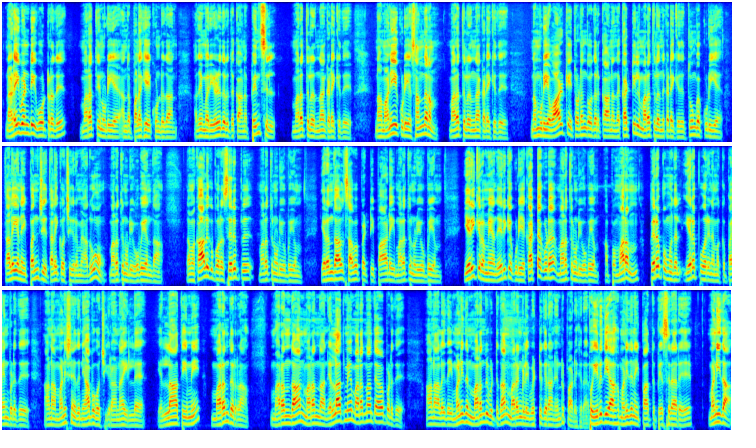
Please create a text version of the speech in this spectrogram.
நடைவண்டி ஓட்டுறது மரத்தினுடைய அந்த பலகையை கொண்டு தான் அதே மாதிரி எழுதுறதுக்கான பென்சில் மரத்திலிருந்து தான் கிடைக்குது. நாம் அணியக்கூடிய சந்தனம் மரத்திலிருந்து தான் கிடைக்குது. நம்முடைய வாழ்க்கை தொடங்குவதற்கான அந்த கட்டில் மரத்திலிருந்து கிடைக்குது. தூங்கக்கூடிய தலையணை பஞ்சு தலைக்கு வச்சுக்கிறோமே அதுவும் மரத்தினுடைய உபயம்தான். நம்ம காலுக்கு போகிற செருப்பு மரத்தினுடைய உபயம். இறந்தால் சவப்பெட்டி பாடை மரத்தினுடைய உபயம். எரிக்கிறோமே அந்த எரிக்கக்கூடிய கட்டை கூட மரத்தினுடைய உபயம். அப்போ மரம் பிறப்பு முதல் இறப்பு வரை நமக்கு பயன்படுது. ஆனால் மனுஷன் இதை ஞாபகம் வச்சுக்கிறானா? இல்லை. எல்லாத்தையுமே மறந்துடுறான். மறந்தான் மறந்தான். எல்லாத்துமே மறந்தான் தேவைப்படுது. ஆனால் இதை மனிதன் மறந்து விட்டு தான் மரங்களை வெட்டுகிறான் என்று பாடுகிறார். இப்போ இறுதியாக மனிதனை பார்த்து பேசுகிறாரு மனிதா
